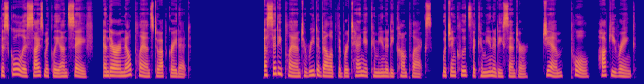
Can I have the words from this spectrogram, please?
The school is seismically unsafe, and there are no plans to upgrade it. A city plan to redevelop the Britannia Community Complex, which includes the community center, gym, pool, hockey rink,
